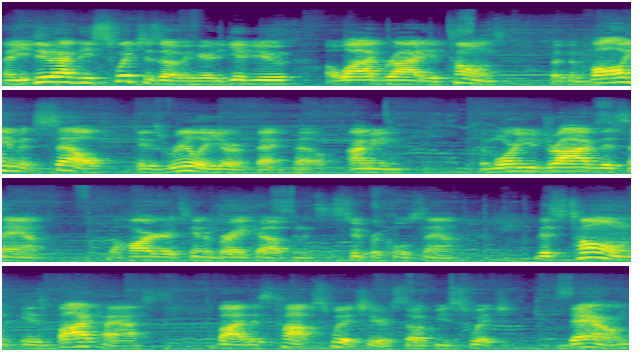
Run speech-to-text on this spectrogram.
Now you do have these switches over here to give you a wide variety of tones, but the volume itself is really your effect pedal. I mean, the more you drive this amp, the harder it's going to break up, and it's a super cool sound. This tone is bypassed by this top switch here. So if you switch down,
